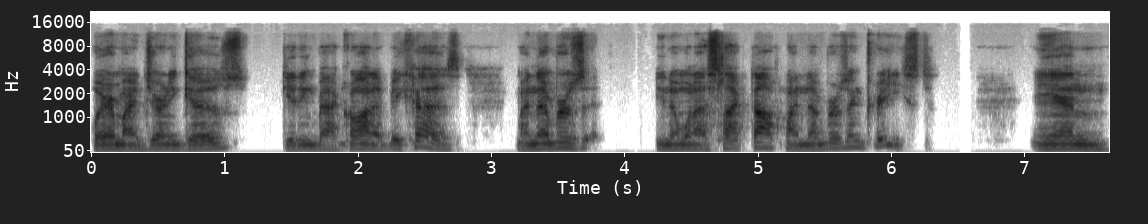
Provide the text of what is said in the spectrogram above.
where my journey goes getting back on it because my numbers, you know, when I slacked off, my numbers increased. And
